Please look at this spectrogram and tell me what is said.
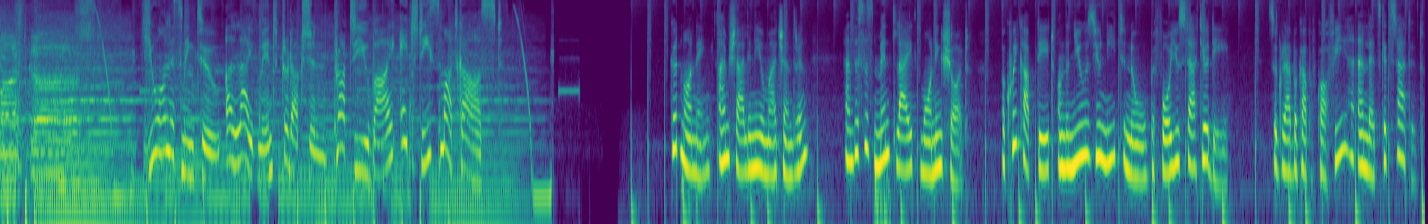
Smartcast. You are listening to a Live Mint production brought to you by HT Smartcast. Good morning. I'm Shalini Umachandran, and this is Mint Light Morning Shot. a quick update on the news you need to know before you start your day. So grab a cup of coffee and let's get started.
